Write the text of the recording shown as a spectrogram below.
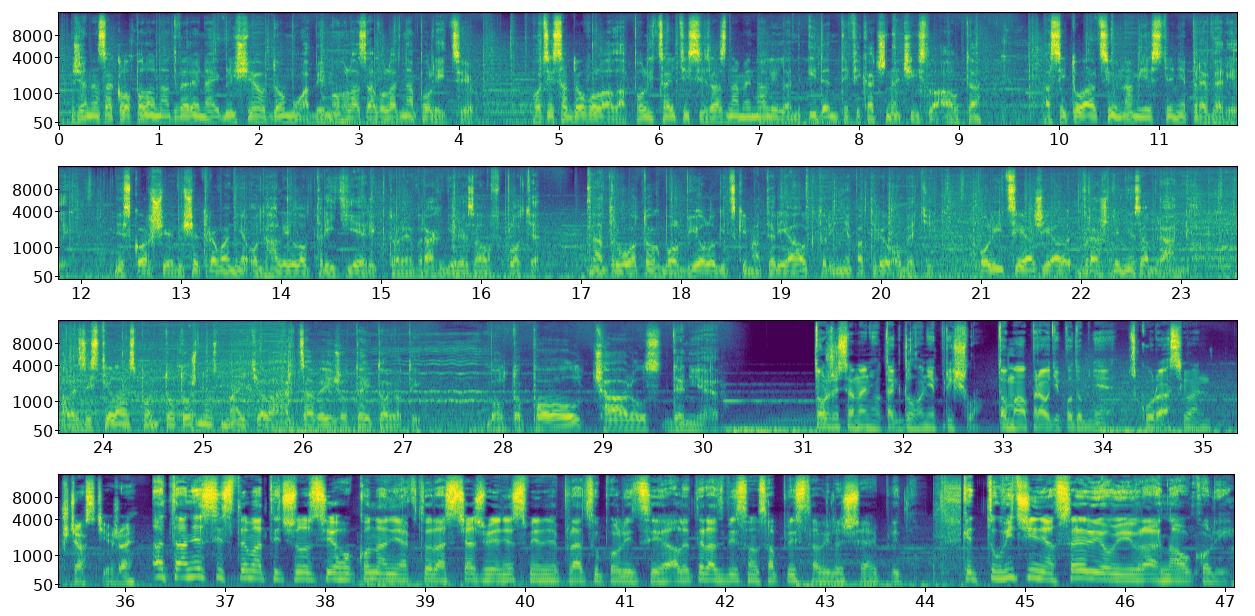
Žena zaklopala na dvere najbližšieho domu, aby mohla zavolať na políciu. Hoci sa dovolala, policajti si zaznamenali len identifikačné číslo auta a situáciu na mieste nepreverili. Neskôršie vyšetrovanie odhalilo tri diery, ktoré vrah vyrezal v plote. Na drôtoch bol biologický materiál, ktorý nepatril obeti. Polícia žiaľ vražde nezabránila, ale zistila aspoň totožnosť majiteľa hrdzavej žltej Toyoty. Bol to Paul Charles Denier. To, že sa na ňo tak dlho neprišlo, to mal pravdepodobne skôr asi len šťastie, že? A tá nesystematičnosť jeho konania, ktorá sťažuje nesmierne prácu policie, ale teraz by som sa pristavil ešte aj pri tom. Keď tu vyčíňa sériový vrah na okolí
